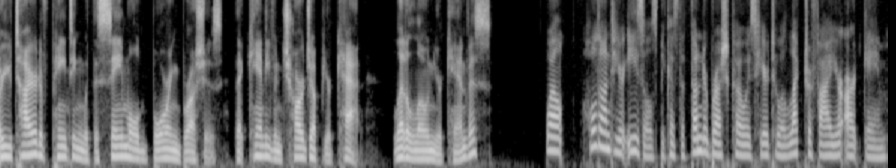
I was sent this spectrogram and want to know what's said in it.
Are you tired of painting with the same old boring brushes that can't even charge up your cat, let alone your canvas? Well, hold on to your easels because the Thunderbrush Co. is here to electrify your art game.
